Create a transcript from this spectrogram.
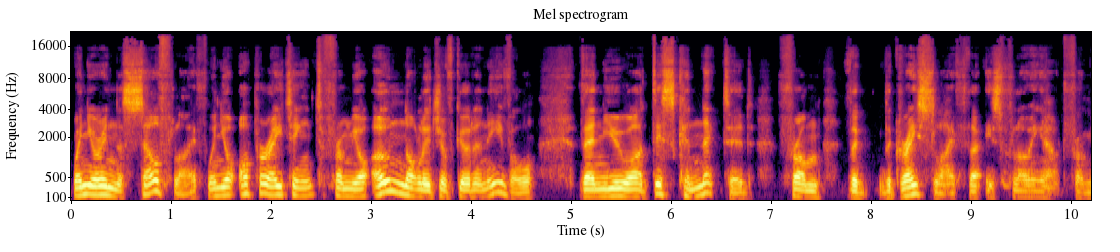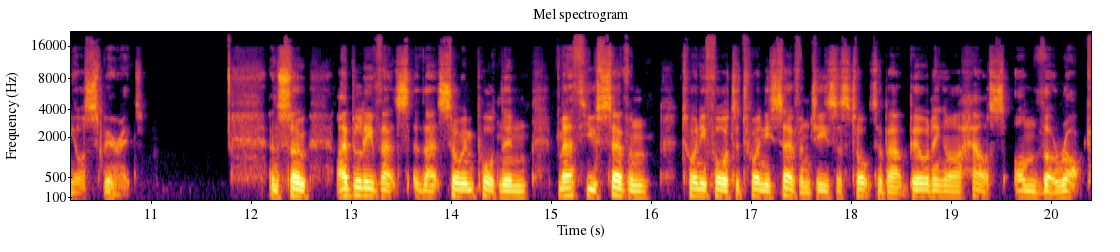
when you're in the self life, when you're operating from your own knowledge of good and evil, then you are disconnected from the, the grace life that is flowing out from your spirit. And so I believe that's that's so important. In Matthew 7, 24 to 27, Jesus talked about building our house on the rock.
